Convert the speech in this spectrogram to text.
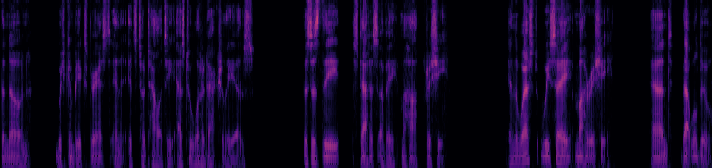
the known, which can be experienced in its totality as to what it actually is. This is the status of a Maharishi. In the West, we say Maharishi, and that will do.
